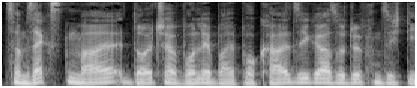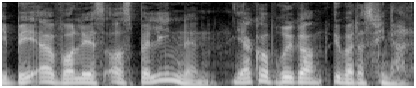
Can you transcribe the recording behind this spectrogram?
Zum sechsten Mal deutscher Volleyball-Pokalsieger, so dürfen sich die BR Volleys aus Berlin nennen. Jakob Rüger über das Finale.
